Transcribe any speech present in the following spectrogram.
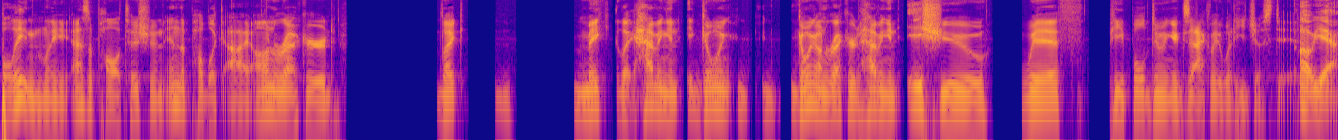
blatantly, as a politician in the public eye, on record, like make like having an going going on record having an issue with people doing exactly what he just did. Oh yeah,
